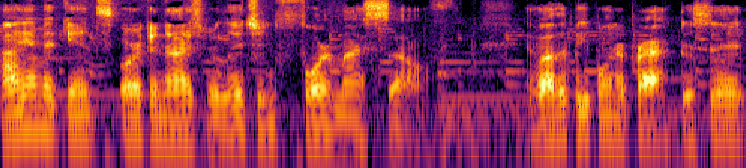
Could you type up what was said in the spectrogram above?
I am against organized religion for myself. If other people want to practice it,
